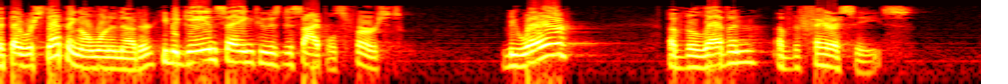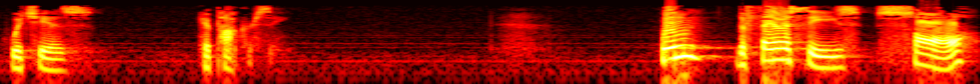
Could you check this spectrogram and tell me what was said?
that they were stepping on one another, he began saying to his disciples first, Beware of the leaven of the Pharisees, which is hypocrisy. When the Pharisees saw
